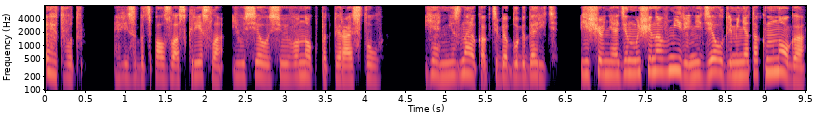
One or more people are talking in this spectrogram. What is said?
Эдвуд. Элизабет сползла с кресла и уселась у его ног, подпирая стул. «Я не знаю, как тебя благодарить. Еще ни один мужчина в мире не делал для меня так много».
